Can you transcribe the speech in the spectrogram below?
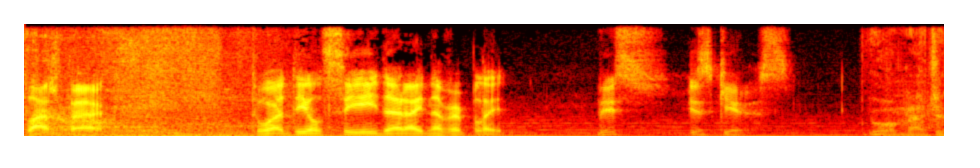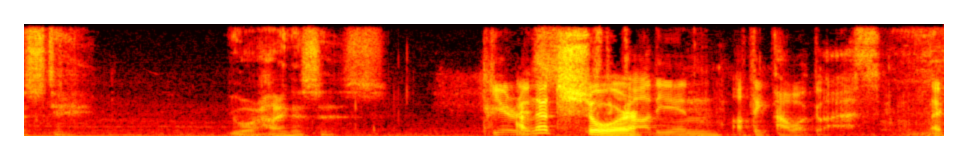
flashbacks to a DLC that I never played. This is Geras. Your Majesty, Your Highnesses, Geras not is sure. the guardian of the hourglass. Like,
